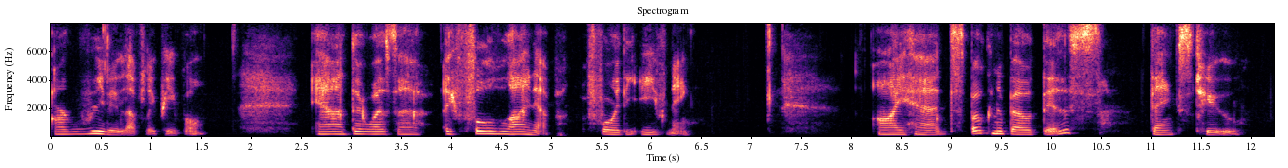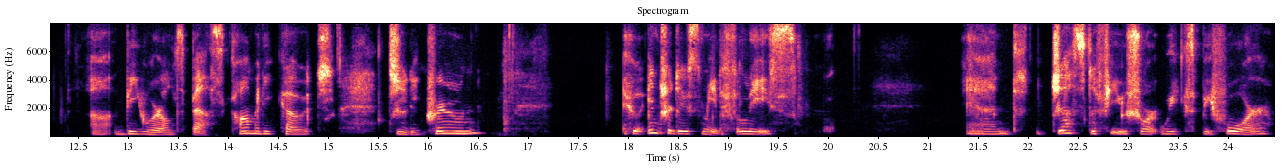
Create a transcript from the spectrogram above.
are really lovely people. and there was a, a full lineup for the evening. I had spoken about this thanks to uh, the world's best comedy coach, Judy Croon, who introduced me to Felice. And just a few short weeks before,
